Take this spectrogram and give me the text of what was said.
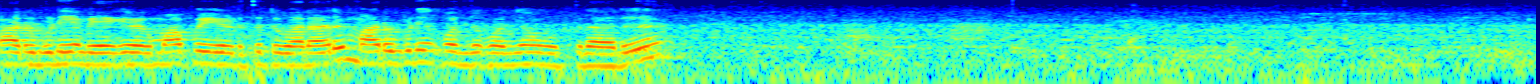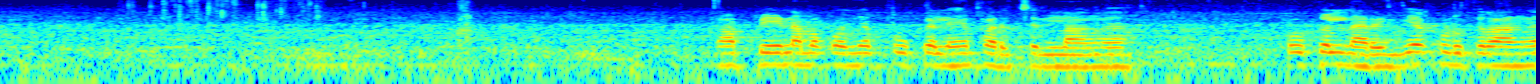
மறுபடியும் வேக வேகமாக போய் எடுத்துகிட்டு வராரு. மறுபடியும் கொஞ்சம் கொஞ்சம் ஊற்றுறாரு அப்படியே நம்ம கொஞ்சம் பூக்களையும் பறிச்சிடலாங்க. பூக்கள் நிறைய கொடுக்குறாங்க.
